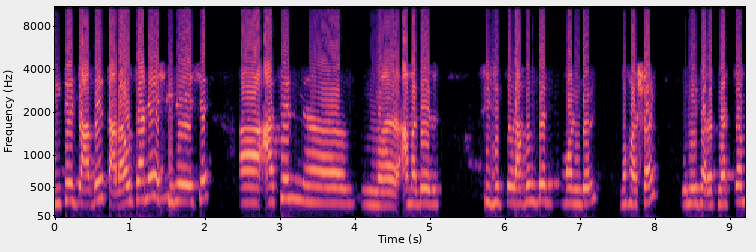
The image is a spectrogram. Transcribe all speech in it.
দিতে যাবে, তারাও জানে, ফিরে এসে আছেন আমাদের শ্রীযুক্ত রাহুল দেব মন্ডল মহাশয়, উনি ভারতনাট্যম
